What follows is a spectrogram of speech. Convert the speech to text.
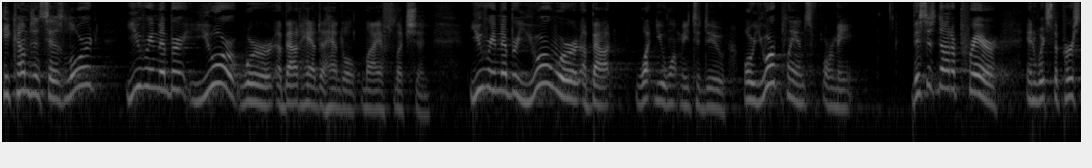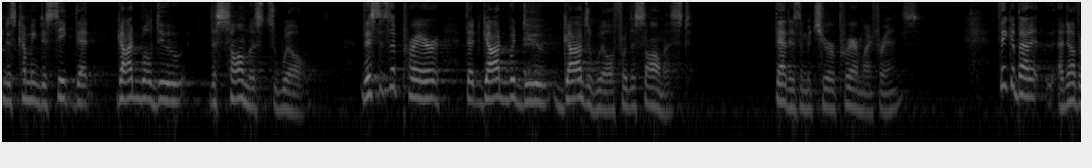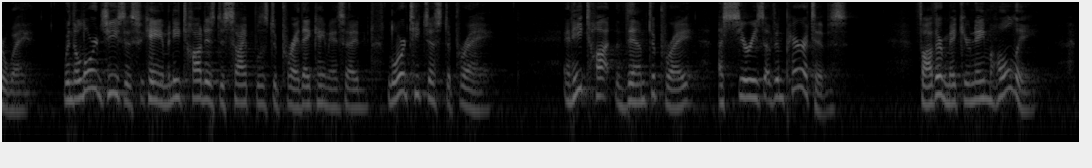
He comes and says, Lord, you remember your word about how to handle my affliction. You remember your word about what you want me to do or your plans for me. This is not a prayer in which the person is coming to seek that God will do the psalmist's will. This is a prayer that God would do God's will for the psalmist. That is a mature prayer, my friends. Think about it another way. When the Lord Jesus came and he taught his disciples to pray, they came and said, Lord, teach us to pray. And he taught them to pray a series of imperatives Father, make your name holy.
